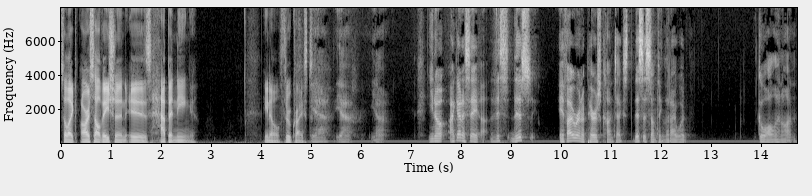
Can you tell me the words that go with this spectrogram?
so like our salvation is happening, you know, through Christ. Yeah, yeah, yeah. You know, I gotta say, uh, this this, if I were in a parish context, this is something that I would go all in on,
